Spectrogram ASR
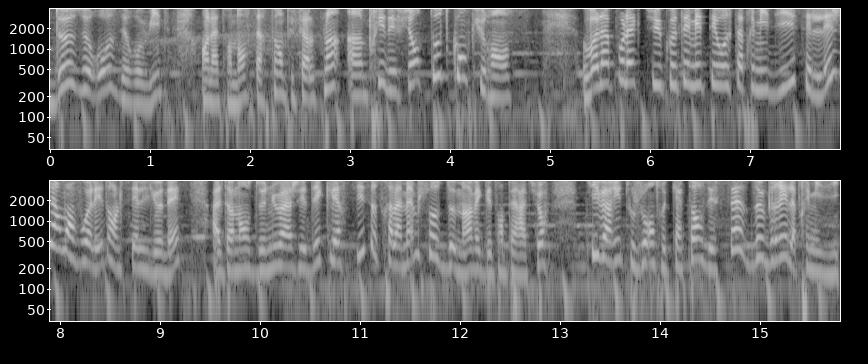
2,08€. En attendant, certains ont pu faire le plein à un prix défiant toute concurrence. Voilà pour l'actu. Côté météo cet après-midi, c'est légèrement voilé dans le ciel lyonnais. Alternance de nuages et d'éclaircies. Ce sera la même chose demain avec des températures qui varient toujours entre 14 et 16 degrés l'après-midi.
